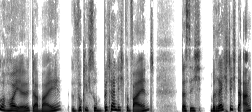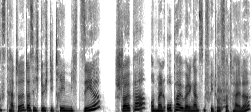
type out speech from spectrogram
geheult dabei, wirklich so bitterlich geweint, dass ich berechtigte Angst hatte, dass ich durch die Tränen nicht sehe, stolper und mein Opa über den ganzen Friedhof verteile.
